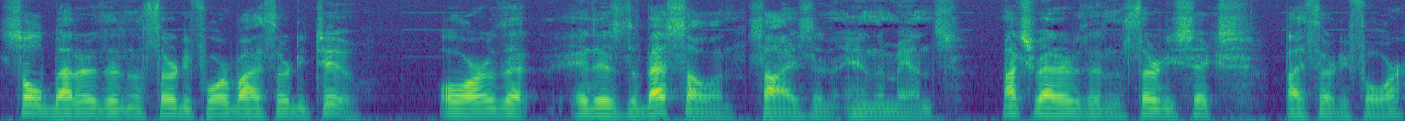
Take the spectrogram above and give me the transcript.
sold better than the 34 by 32, or that it is the best selling size in, in the men's, much better than the 36 by 34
